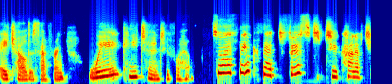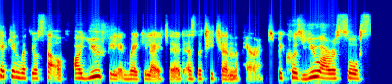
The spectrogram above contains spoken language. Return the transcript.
a child is suffering, where can you turn to for help? So I think that first to kind of check in with yourself, are you feeling regulated as the teacher and the parent? Because you are a source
